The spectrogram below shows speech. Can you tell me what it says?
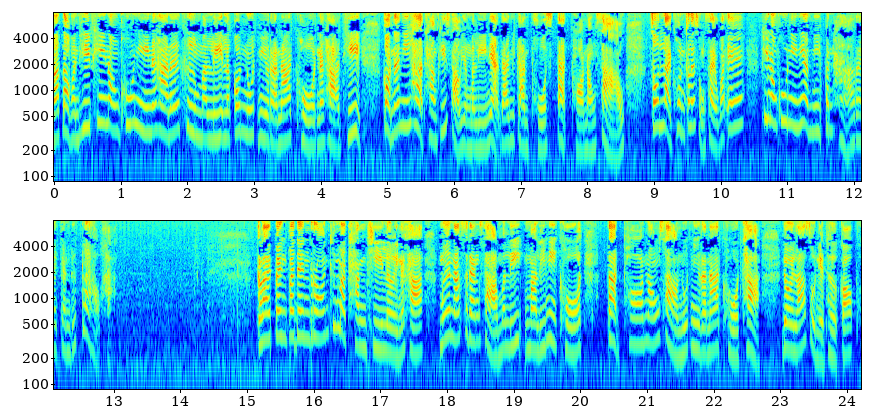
มาต่อกันที่พี่น้องคู่นี้นะคะนั่นคือมะลิแล้วก็นุชนิรนาถโค้ดนะคะ ที่ก่อนหน้านี้ค่ะทางพี่สาวอย่างมะลิเนี่ยได้มีการโพสต์ตัดพอน้องสาว จนหลายคนก็เลยสงสัยว่าเอ๊ะพี่น้องคู่นี้เนี่ยมีปัญหาอะไรกันหรือเปล่าค่ะกลายเป็นประเด็นร้อนขึ้นมาทันทีเลยนะคะ เมื่อนักแสดงสาวมะลิมาลินีโค้ดตัดพอน้องสาวนุชนิรนาถโค้ดค่ะ โดยล่าสุดเนี่ยเธอก็โพ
